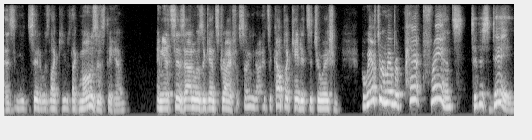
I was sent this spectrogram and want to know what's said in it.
as he said, it was like, he was like Moses to him. And yet Cezanne was against Dreyfus. So, you know, it's a complicated situation. But we have to remember France, to this day,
